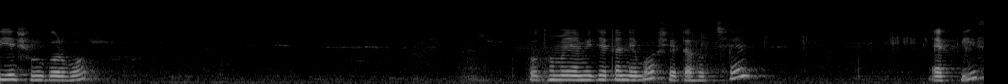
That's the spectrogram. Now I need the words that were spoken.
দিয়ে শুরু করব? প্রথমে আমি যেটা নেব সেটা হচ্ছে এক পিস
